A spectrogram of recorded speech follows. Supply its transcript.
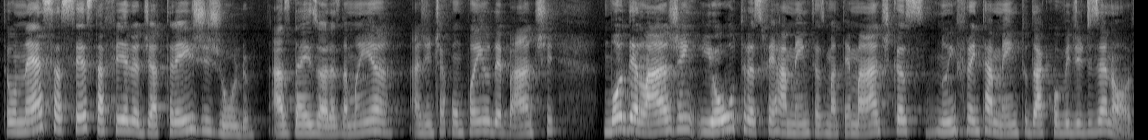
Então, nessa sexta-feira, dia 3 de julho, às 10 horas da manhã, a gente acompanha o debate Modelagem e outras ferramentas matemáticas no enfrentamento da Covid-19.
